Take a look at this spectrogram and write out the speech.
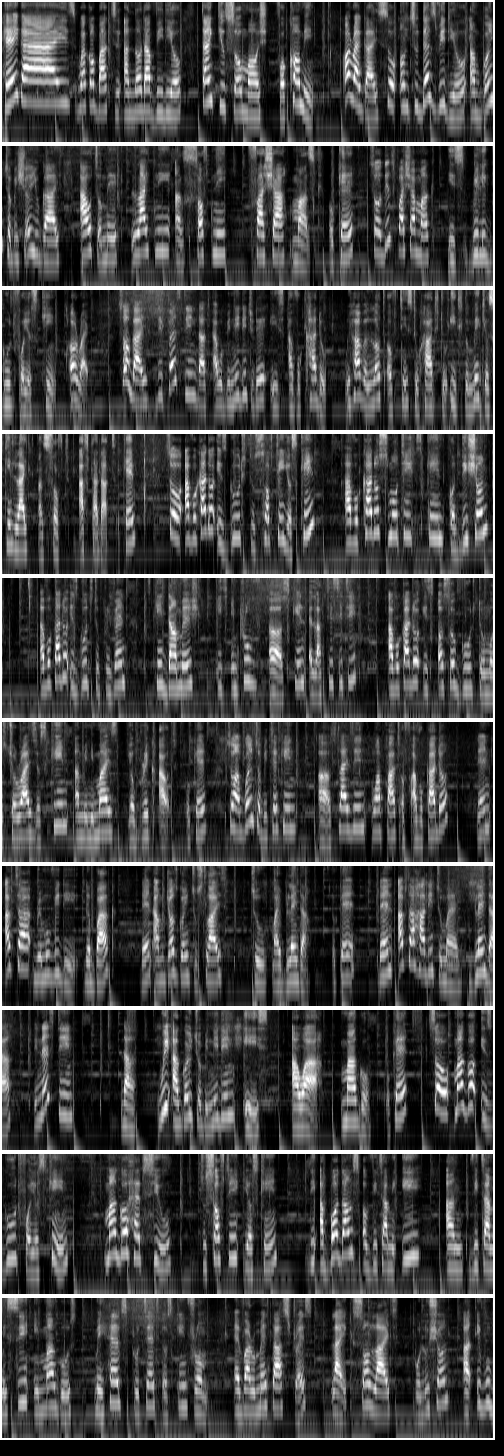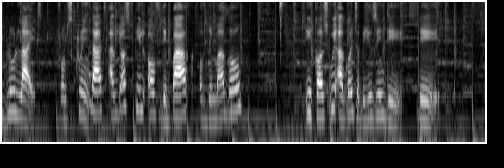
hey guys welcome back to another video. Thank you so much for coming. Alright guys so on today's video i'm going to be showing you guys how to make lightening and softening fascia mask okay? So this fascia mask is really good for your skin. Alright. So guys the first thing that i will be needing today is avocado we have a lot of things to add to it to make your skin light and soft after that okay? So avocado is good to soften your skin. Avocado smoothing skin condition. Avocado is good to prevent skin damage. It improves uh, skin elasticity. Avocado is also good to moisturize your skin and minimize your breakout okay? So i'm going to be taking uh, slicing one part of avocado. Then after removing the the back then i'm just going to slice to my blender okay? Then after adding to my blender the next thing that we are going to be needing is our mango okay? So mango is good for your skin. Mango helps you to soften your skin the abundance of vitamin E and vitamin C in mangoes may help protect your skin from environmental stress like sunlight, pollution, and even blue light from screen. That I've just peeled off the back of the mango because we are going to be using the the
